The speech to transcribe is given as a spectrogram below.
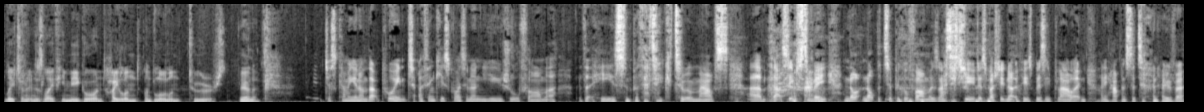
later in his life he may go on Highland and Lowland tours. Fiona just coming in on that point, I think he's quite an unusual farmer that he is sympathetic to a mouse. Um, that seems to me not not the typical farmer's attitude, especially not if he's busy ploughing and he happens to turn over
